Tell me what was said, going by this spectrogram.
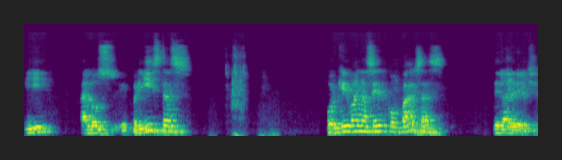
y a los eh, priistas, ¿por qué van a ser comparsas de la derecha?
